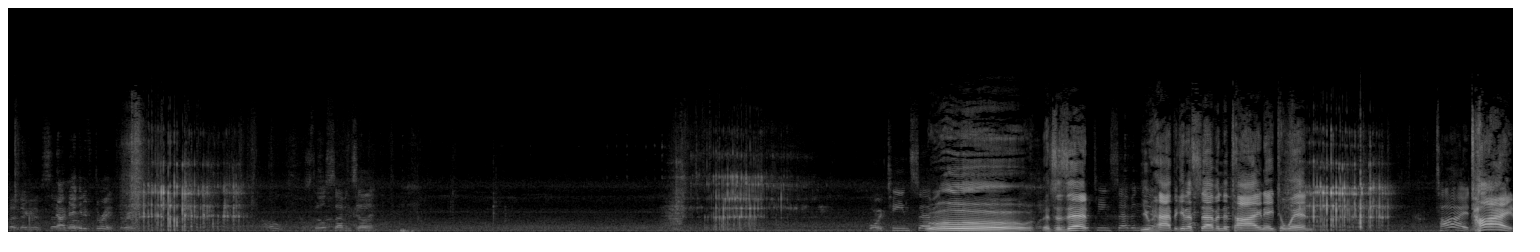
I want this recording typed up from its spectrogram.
both at negative seven. No, negative three. Oh, still seven seven. Fourteen seven. Ooh, this is it. Fourteen seven. You Nick. have to get a seven to tie and eight to win. tied. Tied.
